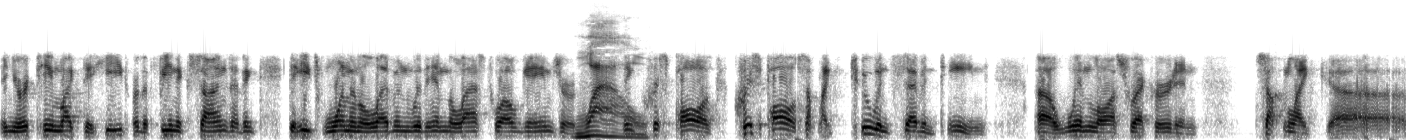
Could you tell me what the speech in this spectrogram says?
and you're a team like the Heat or the Phoenix Suns, I think the Heat's one and eleven with him the last twelve games. Or wow, I think Chris Paul, Chris Paul is something like two and seventeen uh, win loss record, and something like uh,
